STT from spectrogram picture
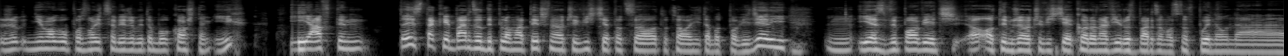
że nie mogą pozwolić sobie, żeby to było kosztem ich. I ja w tym, to jest takie bardzo dyplomatyczne, oczywiście, to co, to, co oni tam odpowiedzieli. Mm, jest wypowiedź o, o tym, że oczywiście koronawirus bardzo mocno wpłynął na,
